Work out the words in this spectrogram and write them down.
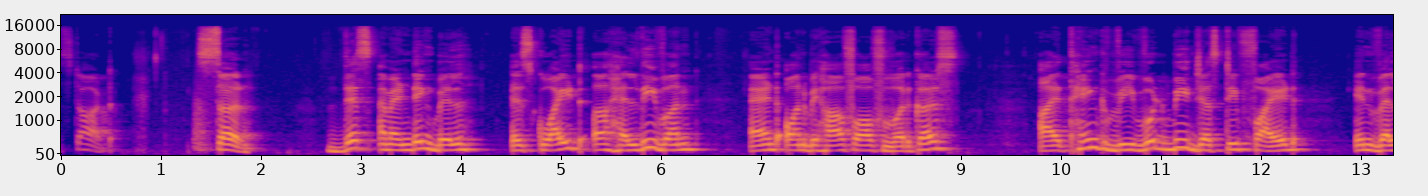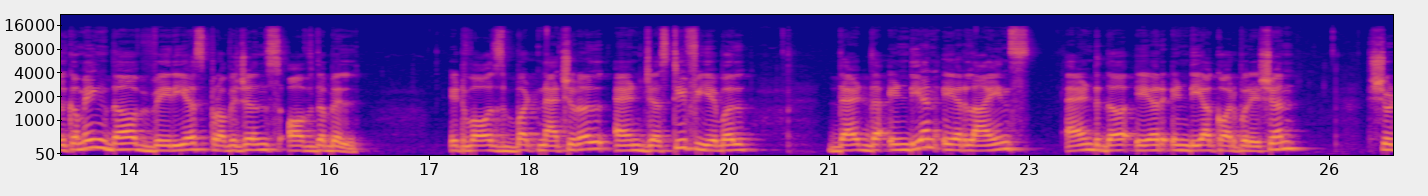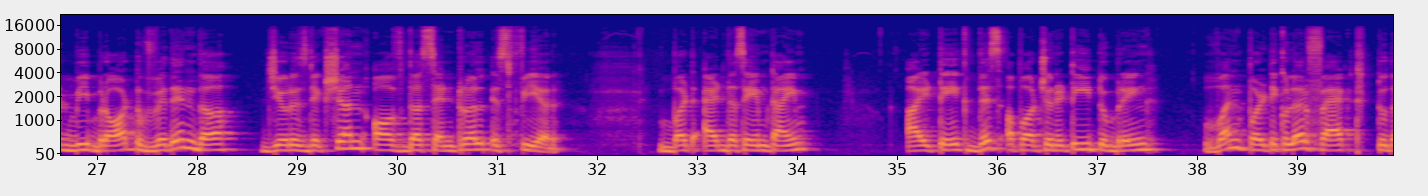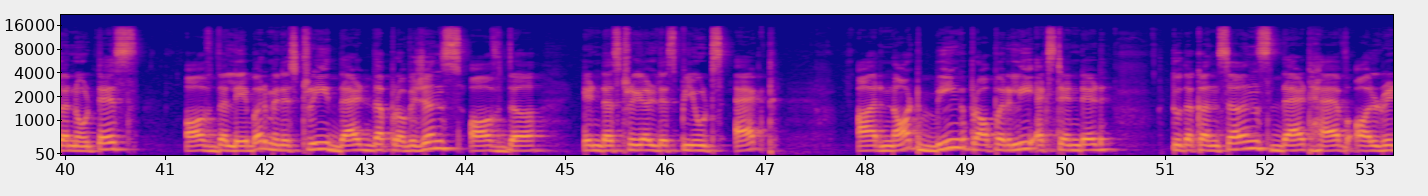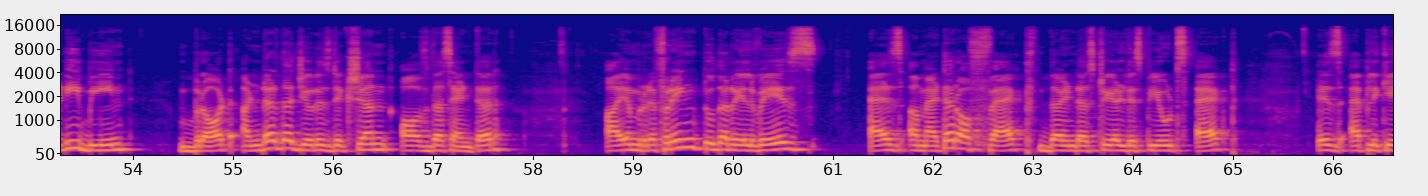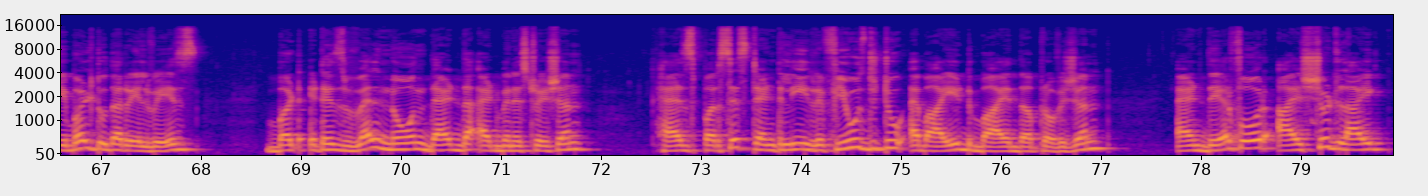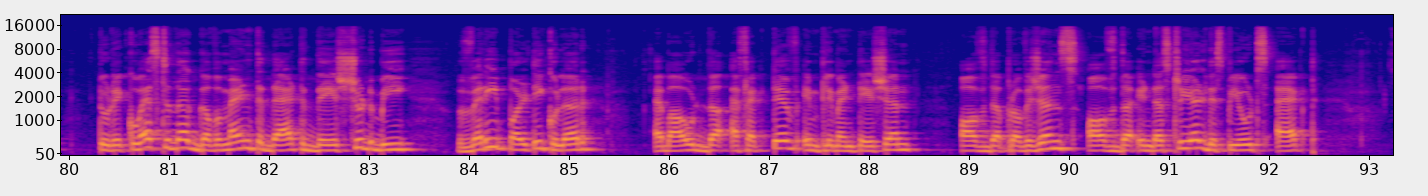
Start. Sir, this amending bill is quite a healthy one, and on behalf of workers, I think we would be justified in welcoming the various provisions of the bill. It was but natural and justifiable that the Indian Airlines and the Air India Corporation should be brought within the jurisdiction of the central sphere. But at the same time, I take this opportunity to bring one particular fact to the notice of the Labour Ministry that the provisions of the Industrial Disputes Act are not being properly extended to the concerns that have already been brought under the jurisdiction of the centre. I am referring to the railways as a matter of fact, the Industrial Disputes Act is applicable to the railways, but it is well known that the administration has persistently refused to abide by the provision, and therefore I should like to request the government that they should be very particular about the effective implementation of the provisions of the Industrial Disputes Act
